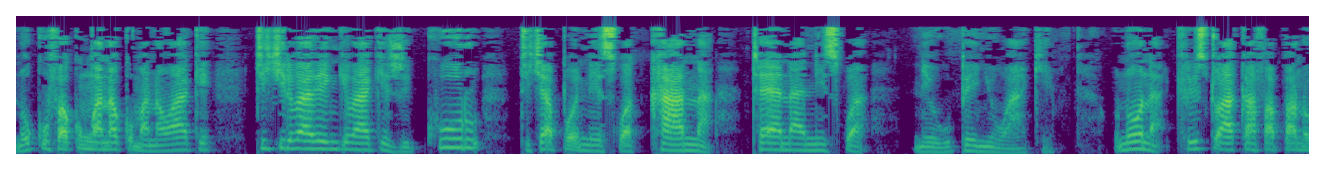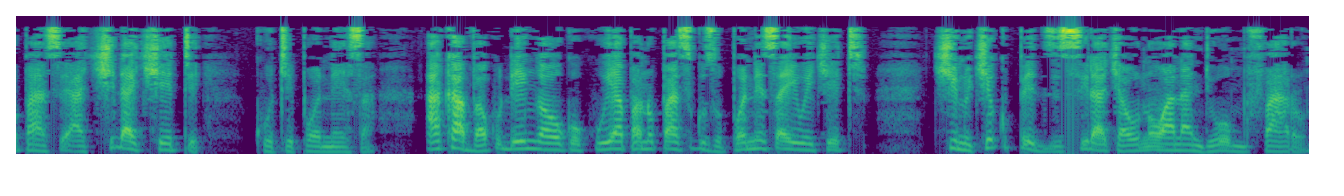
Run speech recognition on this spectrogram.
nokufa kwomwanakomana wake tichiri vavengi vake zvikuru tichaponeswa kana tayananiswa neupenyu hwake. Unoona kristu akafa pano pasi achida chete kutiponesa akabva kudenga uko kuuya pano pasi kuzoponesa iwe chete. Chinhu chekupedzisira chaunowana ndiwo mufaro.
